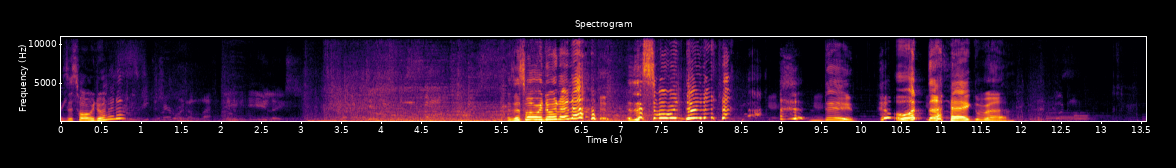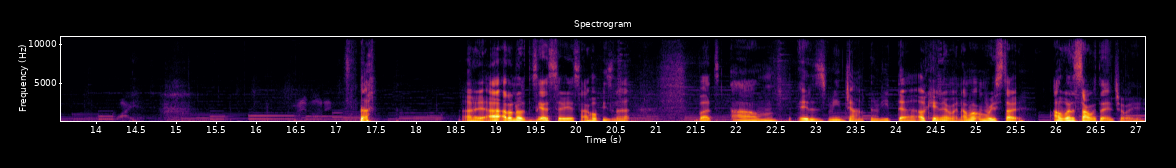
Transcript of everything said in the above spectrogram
Is this what we're doing right now? Is this what we're doing right now? Is this what we're doing right now? Dude, what the heck, bro? Alright, I, I don't know if this guy's serious. I hope he's not. But, um, it is me, Jonathan Vduhh. Okay, never mind. I'm, I'm gonna restart. I'm gonna start with the intro right here.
